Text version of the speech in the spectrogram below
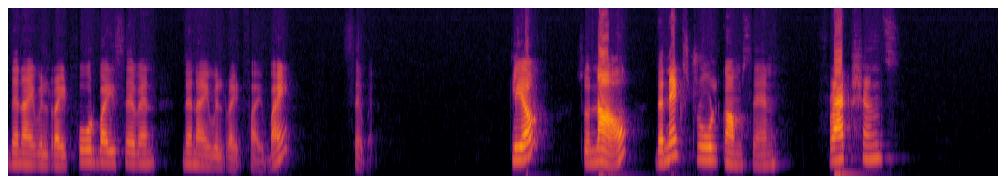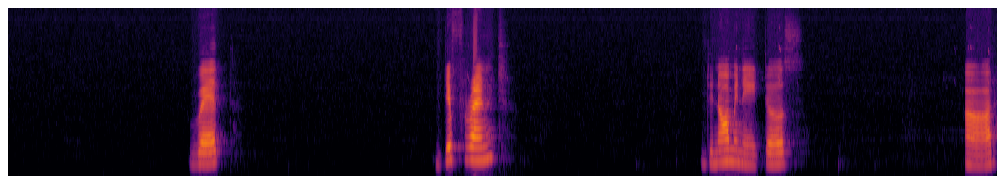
then I will write 4 by 7, then I will write 5 by 7. Clear? So, now the next rule comes in fractions with different denominators are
